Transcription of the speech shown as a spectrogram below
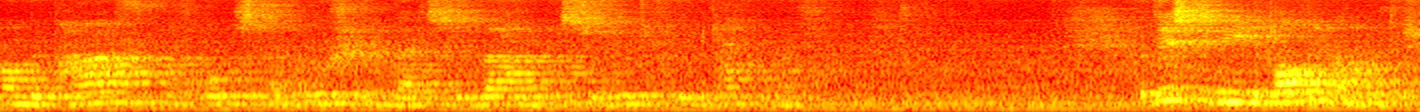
on the path of wholesome evolution that Sylvain is so beautifully about. For this, we need all the knowledge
